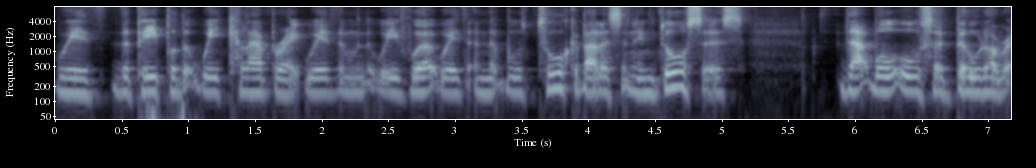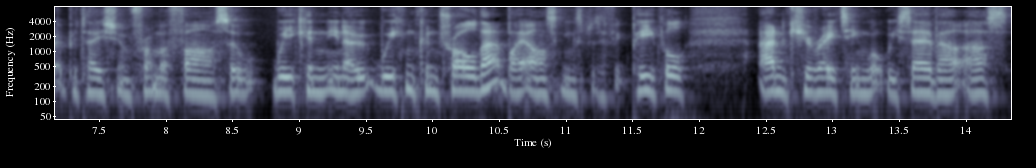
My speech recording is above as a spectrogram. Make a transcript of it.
with the people that we collaborate with and that we've worked with and that will talk about us and endorse us. That will also build our reputation from afar. So we can you know we can control that by asking specific people and curating what we say about us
